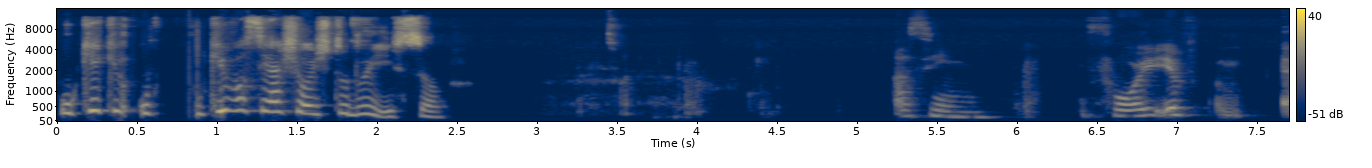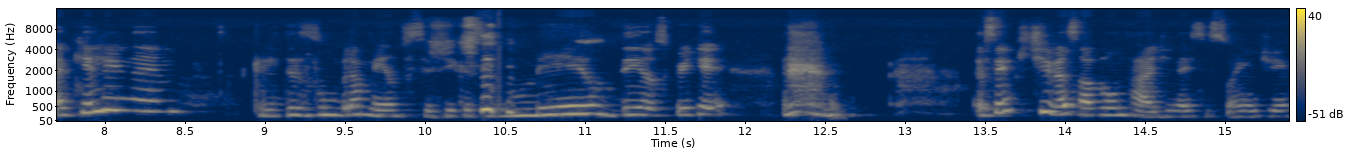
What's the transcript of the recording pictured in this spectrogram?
o que, que o, o que você achou de tudo isso? Assim, foi eu, aquele, né, aquele deslumbramento, você fica assim, meu Deus, porque eu sempre tive essa vontade, né, esse sonho de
